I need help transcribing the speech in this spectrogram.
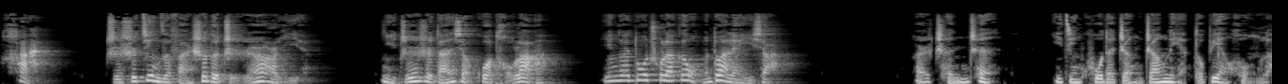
嗨，只是镜子反射的纸人而已。你真是胆小过头了啊！应该多出来跟我们锻炼一下。而晨晨已经哭得整张脸都变红了。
